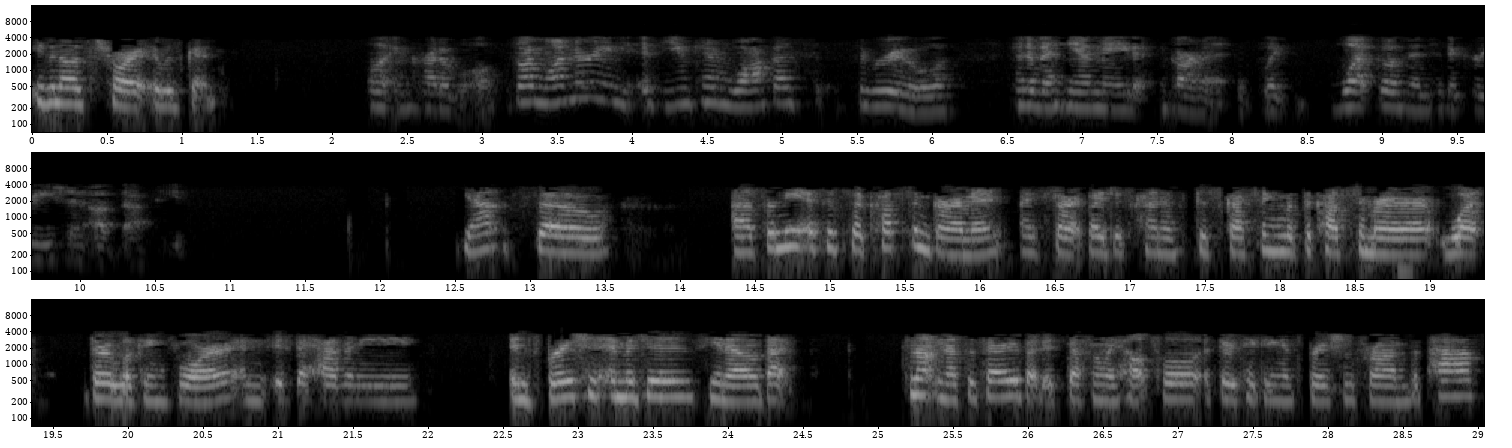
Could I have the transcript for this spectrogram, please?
even though it's short, it was good. Well, incredible. So I'm wondering if you can walk us through kind of a handmade garment, like what goes into the creation of that piece. Yeah. So uh, for me, if it's a custom garment, I start by just kind of discussing with the customer what they're looking for and if they have any inspiration images. You know, that it's not necessary, but it's definitely helpful if they're taking inspiration from the past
